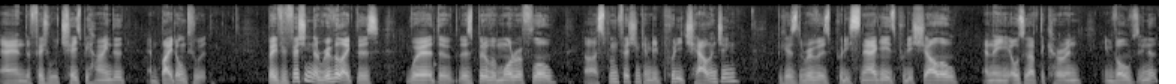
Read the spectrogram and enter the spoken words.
and the fish will chase behind it and bite onto it. But if you're fishing a river like this, where the, there's a bit of a moderate flow, uh, spoon fishing can be pretty challenging because the river is pretty snaggy, it's pretty shallow, and then you also have the current involved in it.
